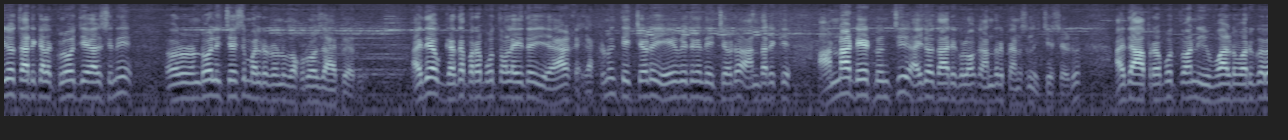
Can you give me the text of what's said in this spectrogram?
ఐదో తారీఖు క్లోజ్ చేయాల్సింది రెండు రోజులు ఇచ్చేసి మళ్ళీ రెండు ఒక రోజు ఆపారు. అదే గత ప్రభుత్వంలో అయితే ఎక్కడి నుంచి తెచ్చాడో ఏ విధంగా తెచ్చాడో అందరికీ అన్న డేట్ నుంచి ఐదో తారీఖులోకి అందరికి పెన్షన్లు ఇచ్చేసాడు అది ఆ ప్రభుత్వాన్ని ఇవాళ వరకు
